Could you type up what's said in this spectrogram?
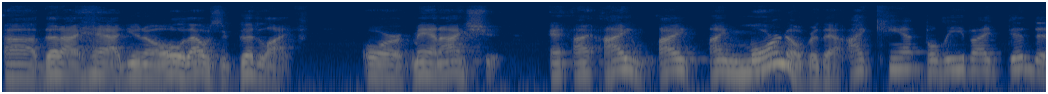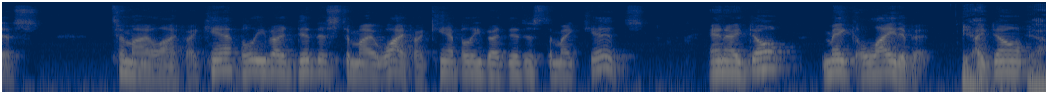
uh, that I had, you know, oh, that was a good life, or man, I should. And I, I, I, I mourn over that. I can't believe I did this to my life. I can't believe I did this to my wife. I can't believe I did this to my kids. And I don't make light of it. Yeah, I don't. yeah.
